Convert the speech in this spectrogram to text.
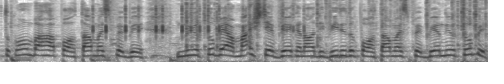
facebook.com.br Portal Mais PB. No YouTube é a Mais TV, canal de vídeo do Portal Mais PB no YouTube.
